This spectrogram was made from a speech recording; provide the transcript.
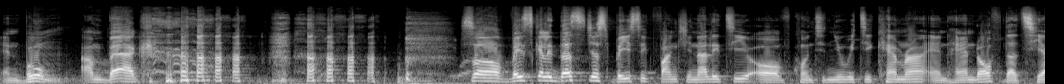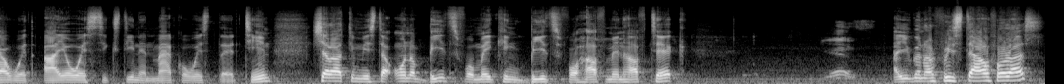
And boom i'm back so basically that's just basic functionality of continuity camera and handoff that's here with ios 16 and mac os 13 shout out to mr Ownabeats for making beats for Half Man Half Tech Yes. are you gonna freestyle for us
